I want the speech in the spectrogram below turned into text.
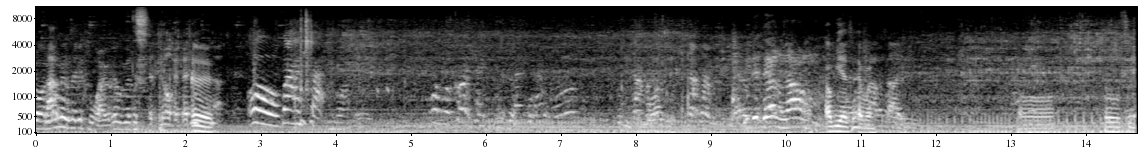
ย้อนหลังนึงใส่ถ่วยแล้วมันก็เสร็จเออ โอ้บ้านสั่นบ่โอ้บ่เคยใส่มีแต่แท้งน้เอาเบียร์ใส่บ่โอ้โซสี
